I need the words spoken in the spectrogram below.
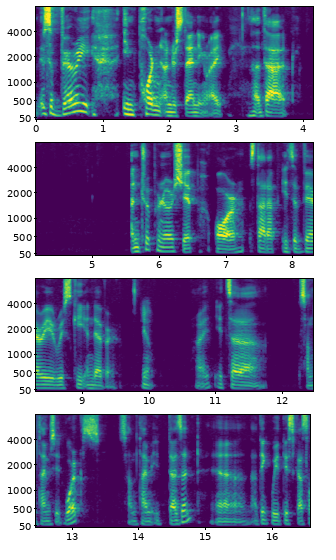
It's a very important understanding, right? That entrepreneurship or startup is a very risky endeavor, Yeah. right? It's a sometimes it works, sometimes it doesn't. Uh, I think we discussed a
